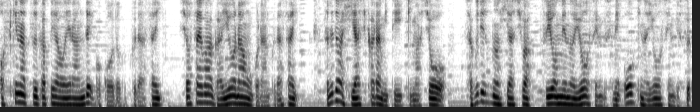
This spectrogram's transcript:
お好きな通貨ペアを選んでご購読ください。詳細は概要欄をご覧ください。それでは冷やしから見ていきましょう。昨日の冷やしは強めの陽線ですね。大きな陽線です。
